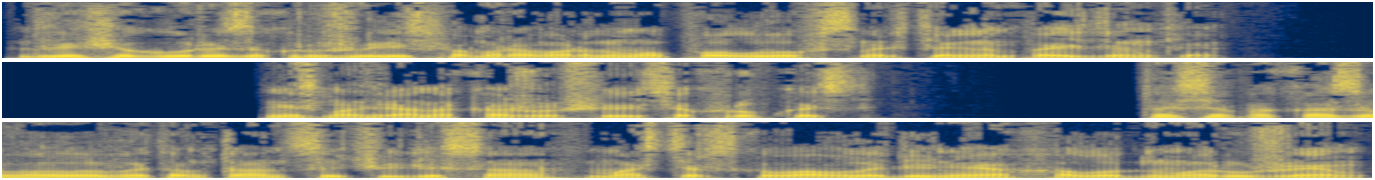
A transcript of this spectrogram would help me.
Две фигуры закружились по мраморному полу в смертельном поединке. Несмотря на кажущуюся хрупкость, Тася показывала в этом танце чудеса мастерского владения холодным оружием,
